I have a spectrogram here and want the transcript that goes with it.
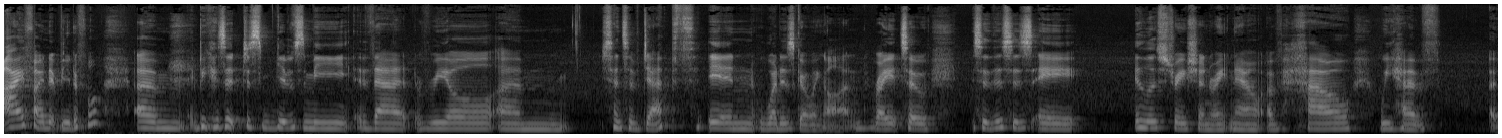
i find it beautiful um, because it just gives me that real um, sense of depth in what is going on right? So so this is a illustration right now of how we have uh,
